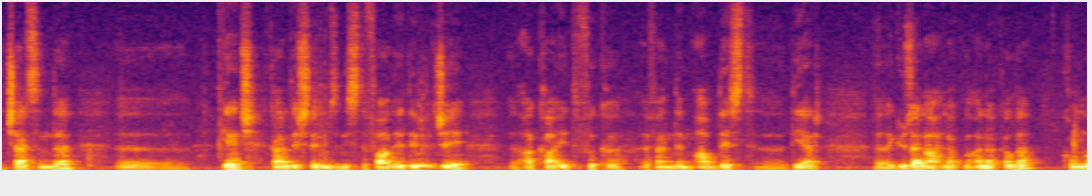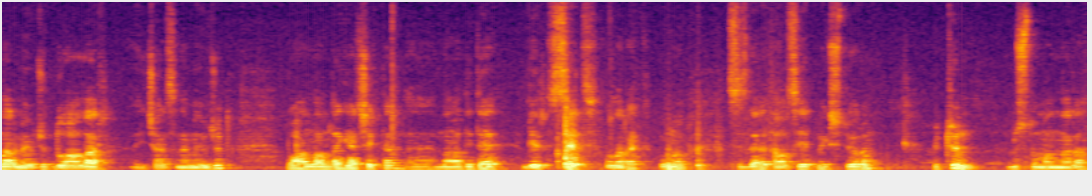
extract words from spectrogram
İçerisinde e, genç kardeşlerimizin istifade edebileceği e, akaid, fıkıh, efendim abdest, e, diğer e, güzel ahlakla alakalı konular mevcut, dualar içerisinde mevcut. Bu anlamda gerçekten nadide bir set olarak bunu sizlere tavsiye etmek istiyorum. Bütün Müslümanlara,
